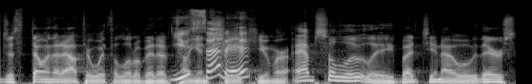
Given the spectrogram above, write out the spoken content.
just throwing that out there with a little bit of You tongue in said cheek it. humor. Absolutely, but you know, there's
